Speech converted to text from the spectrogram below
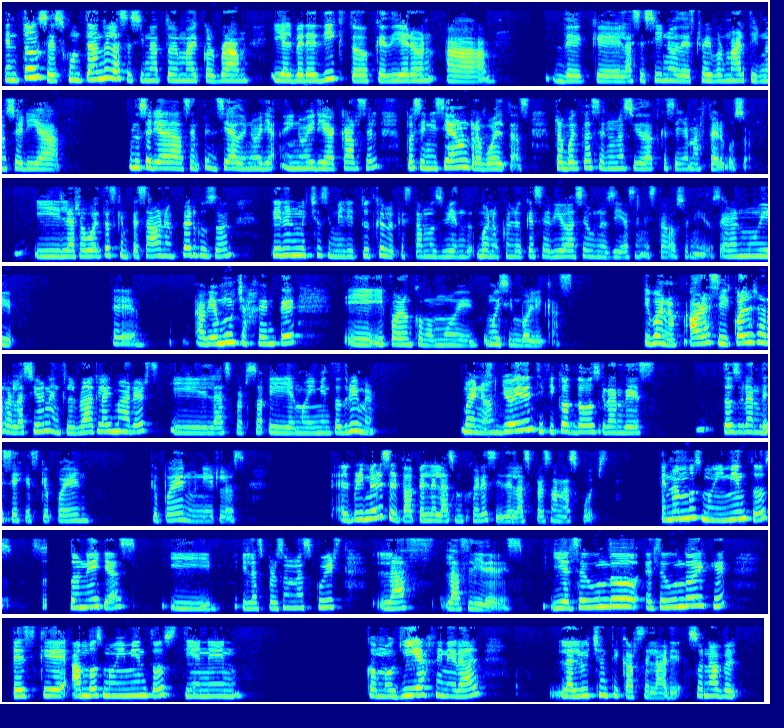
Entonces, juntando el asesinato de Michael Brown y el veredicto que dieron a, de que el asesino de Trayvon Martin no sería no sería sentenciado y no, iría, y no iría a cárcel, pues iniciaron revueltas, revueltas en una ciudad que se llama Ferguson. Y las revueltas que empezaron en Ferguson tienen mucha similitud con lo que estamos viendo, bueno, con lo que se vio hace unos días en Estados Unidos. Eran muy, eh, había mucha gente y, fueron como muy, muy simbólicas. Y bueno, ahora sí, ¿cuál es la relación entre el Black Lives Matter y, las y el movimiento Dreamer? Bueno, yo identifico dos grandes dos grandes ejes que pueden, que pueden unirlos. El primero es el papel de las mujeres y de las personas queers. En ambos movimientos son ellas y, y las personas queers las, las líderes. Y el segundo, el segundo eje es que ambos movimientos tienen como guía general la lucha anticarcelaria, son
